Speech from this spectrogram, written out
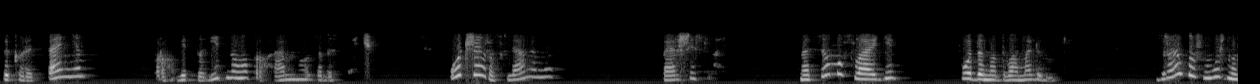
з використанням відповідного програмного забезпечення. Отже, розглянемо перший слайд. На цьому слайді подано два малюнки. Зразу ж можна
